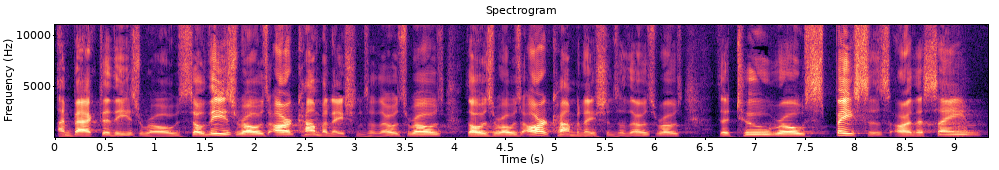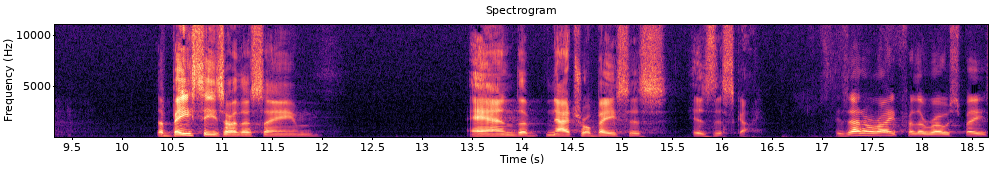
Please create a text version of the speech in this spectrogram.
I'm back to these rows. So these rows are combinations of those rows. Those rows are combinations of those rows. The two row spaces are the same. The bases are the same. And the natural basis is this guy. Is that all right for the row space?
